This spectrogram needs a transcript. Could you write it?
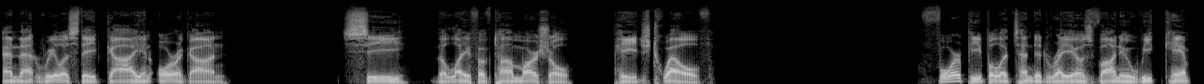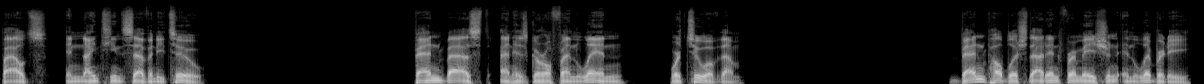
and that real estate guy in Oregon. See The Life of Tom Marshall, page 12 four people attended Rayo's Vonu week campouts in 1972. Ben Best and his girlfriend Lynn were two of them. Ben published that information in Liberty,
